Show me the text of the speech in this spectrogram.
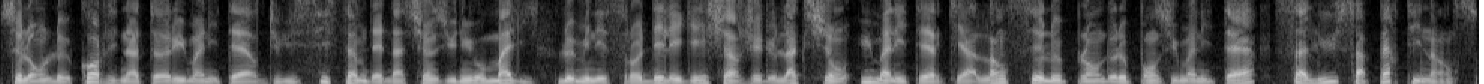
selon le coordinateur humanitaire du système des Nations Unies au Mali. Le ministre délégué chargé de l'action humanitaire qui a lancé le plan de réponse humanitaire salue sa pertinence.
